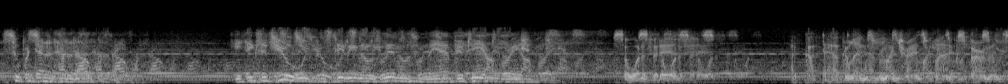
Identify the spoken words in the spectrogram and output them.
The superintendent had it out with me. He thinks it's you who's been stealing those limbs from the amputee operations. So what if it is? I've got to have limbs for my transplant experiments.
